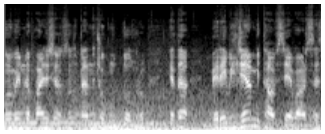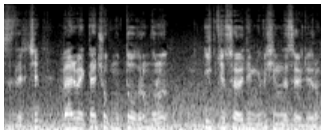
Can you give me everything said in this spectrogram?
Bunu benimle paylaşırsanız ben de çok mutlu olurum. Ya da verebileceğim bir tavsiye varsa sizler için vermekten çok mutlu olurum. Bunu ilk gün söylediğim gibi şimdi de söylüyorum.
